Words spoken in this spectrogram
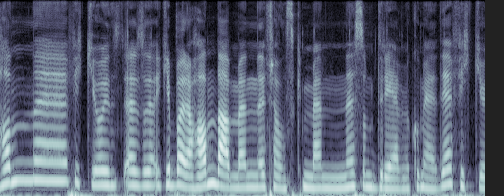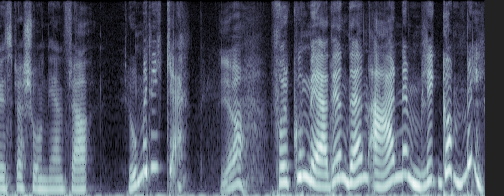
Han eh, fikk jo altså, Ikke bare han, da, men franskmennene som drev med komedie, fikk jo inspirasjon igjen fra Romerriket. Ja. For komedien, den er nemlig gammel.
